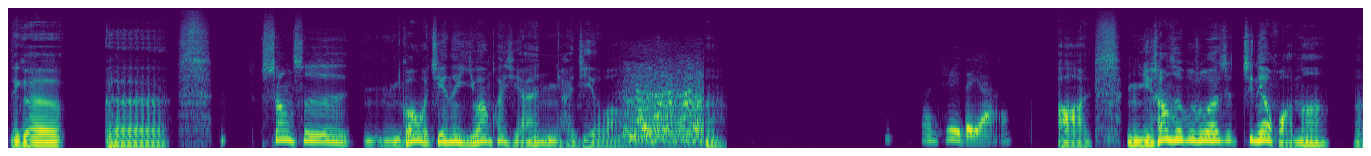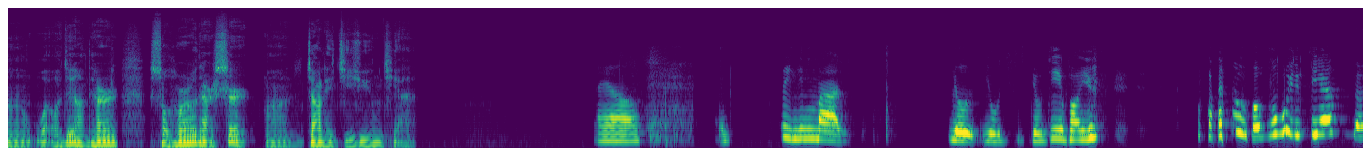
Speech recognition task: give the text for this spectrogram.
那个呃，上次你你管我借那一万块钱，你还记得不？嗯，嗯，记得呀。啊，你上次不说今天还吗？嗯，我我这两天手头有点事儿啊，家里急需用钱。哎呀，最近吧。有有有地方有，我不会编的，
